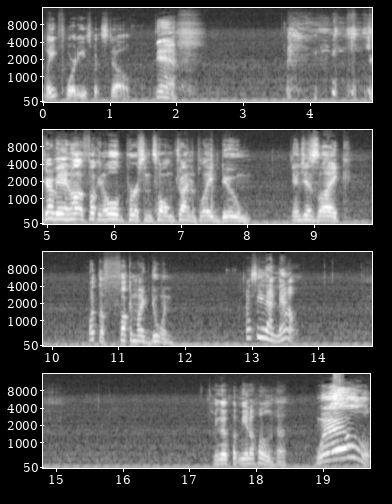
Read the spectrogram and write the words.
Late forties, but still. yeah. you're gonna be in a fucking old person's home trying to play Doom, and just like, what the fuck am I doing? I say that now. You're gonna put me in a home, huh? Well,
